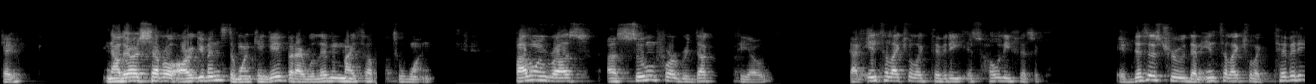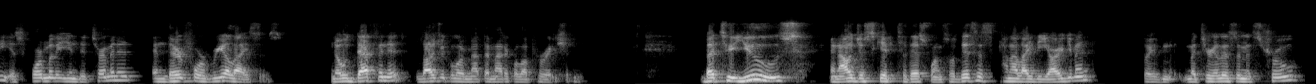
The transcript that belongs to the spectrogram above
Okay. Now there are several arguments that one can give, but I will limit myself to one. Following Ross, assume for reductio that intellectual activity is wholly physical. If this is true, then intellectual activity is formally indeterminate and therefore realizes no definite logical or mathematical operation. But to use, and I'll just skip to this one. So this is kind of like the argument. So if materialism is true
